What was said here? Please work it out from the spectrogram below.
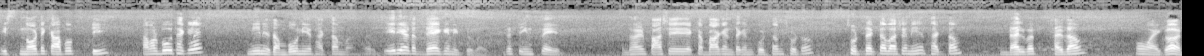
it's not a cup of tea আমার বউ থাকলে নিয়ে নিতাম বউ নিয়ে থাকতাম এরিয়াটা দেখেন একটু ভাই জাস্ট ইনসাইড ধরেন পাশে একটা বাগান টাগান করতাম ছোট ছোট্ট একটা বাসা নিয়ে থাকতাম ডাল ভাত খাইতাম ও মাই গড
